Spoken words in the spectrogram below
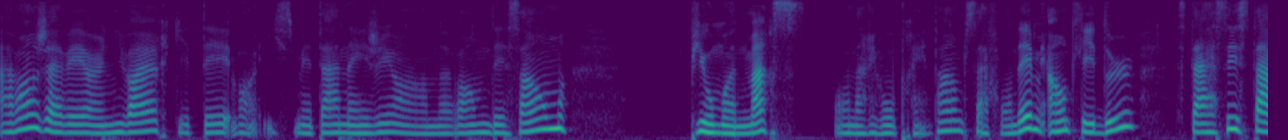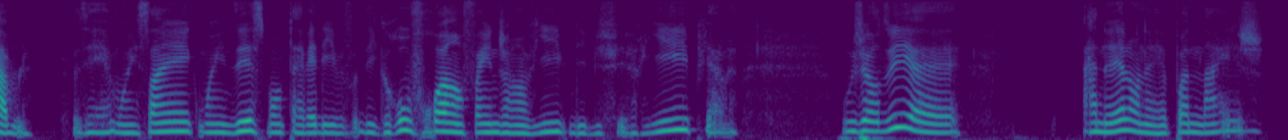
Avant, j'avais un hiver qui était. Bon, il se mettait à neiger en novembre, décembre. Puis au mois de mars, on arrive au printemps, puis ça fondait. Mais entre les deux, c'était assez stable. Il faisait moins 5, moins 10. Bon, tu avais des, gros froids en fin de janvier, début février. Puis aujourd'hui, euh, à Noël, on n'avait pas de neige.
